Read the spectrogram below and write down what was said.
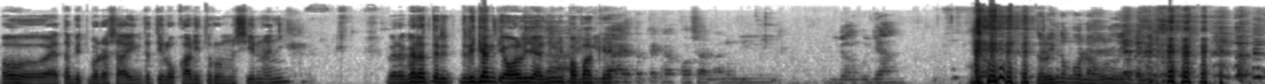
Oh, eta beat bodas aing teh tilu kali turun mesin anjing. Gara-gara teri- diganti oli anjing dipapake. Pindah eta teh ka kosan anu di Gang Kujang. Tuling anjing.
